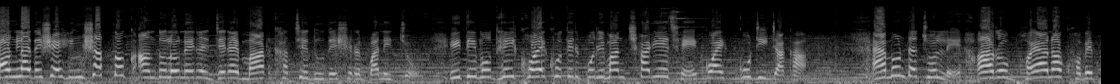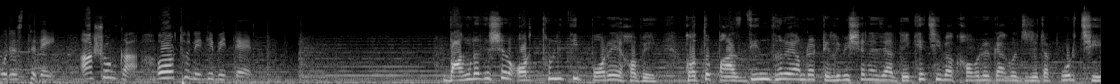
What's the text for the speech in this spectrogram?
বাংলাদেশে হিংসাত্মক আন্দোলনের জেরে মার খাচ্ছে দু দেশের বাণিজ্য। ইতিমধ্যেই ক্ষয়ক্ষতির পরিমাণ ছাড়িয়েছে কয়েক কোটি টাকা। এমনটা চললে আরও ভয়ানক হবে পরিস্থিতি আশঙ্কা অর্থনীতিবিদদের। বাংলাদেশের অর্থনীতি পরে হবে। গত পাঁচ দিন ধরে আমরা টেলিভিশনে যা দেখেছি বা খবরের কাগজে যেটা পড়ছি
